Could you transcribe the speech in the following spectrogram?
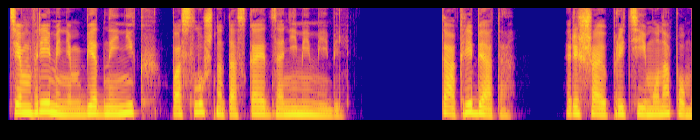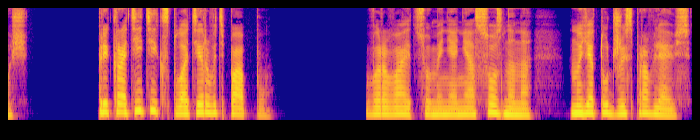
Тем временем бедный Ник послушно таскает за ними мебель. «Так, ребята», — решаю прийти ему на помощь, — «прекратите эксплуатировать папу». Вырывается у меня неосознанно, но я тут же исправляюсь.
